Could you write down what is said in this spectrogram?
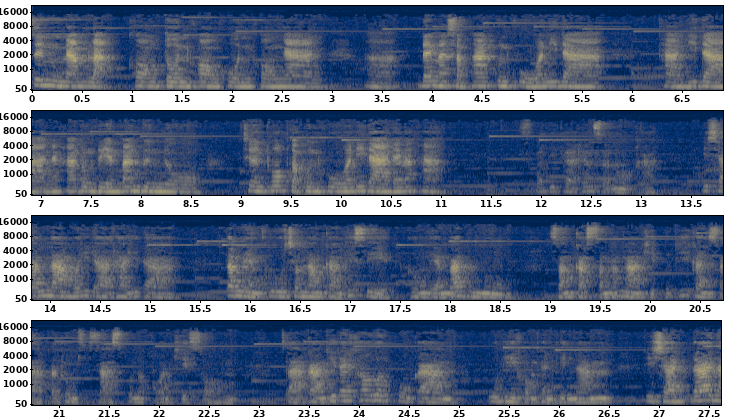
ซึ่งนำหลักคลองตนคลองคนคลองงานได้มาสัมภาษณ์คุณครูวนิดา ทายิดานะคะ โรงเรียนบ้านบึงโน เชิญพบกับคุณครูวนิดาได้แล้วค่ะ สวัสดีค่ะท่านสนค่ะ ดิฉันนางวนิดาทายิดา ตำแหน่งครูชำนาญการพิเศษ โรงเรียนบ้านบุญนูสังกัดสำนักงานเขตพื้นที่การศึกษาประถมศึกษาสกลนครเขต2จากการที่ได้เข้าร่วมโครงการครูดีของแผ่นดินนั้น ดิฉันได้น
